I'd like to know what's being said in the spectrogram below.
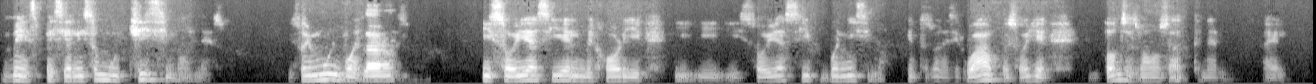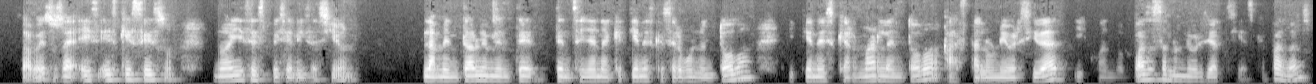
me especializo muchísimo en eso. Y soy muy bueno. Claro. Y soy así el mejor y, y, soy así buenísimo. Y entonces van a decir, wow, pues oye, entonces vamos a tener a él. ¿sabes? O sea, es, es que es eso, no hay esa especialización. Lamentablemente te enseñan a que tienes que ser bueno en todo y tienes que armarla en todo hasta la universidad y cuando pasas a la universidad, si es que pasas,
